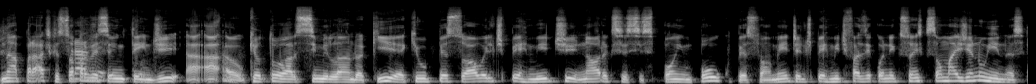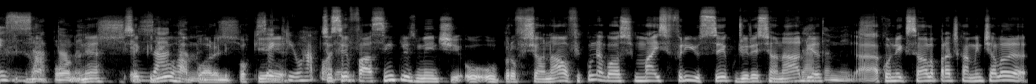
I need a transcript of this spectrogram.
Na prática, só para ver. ver se eu entendi, a, a, o que eu tô assimilando aqui é que o pessoal, ele te permite, na hora que você se expõe um pouco pessoalmente, ele te permite fazer conexões que são mais genuínas. Exatamente. né? Você Exatamente. cria o rapport ali, porque você cria um rapport se você faz simplesmente o, o, profissional, fica um negócio mais frio, seco, direcionado Exatamente. e a, a, conexão, ela praticamente ela,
